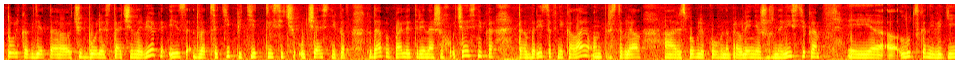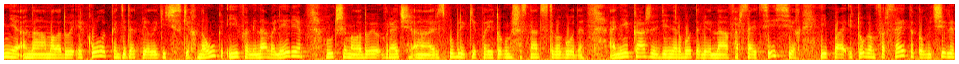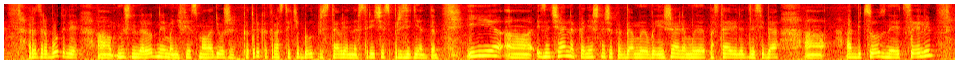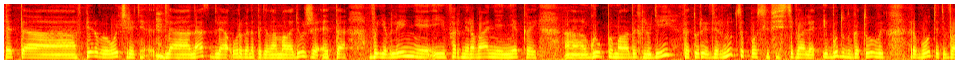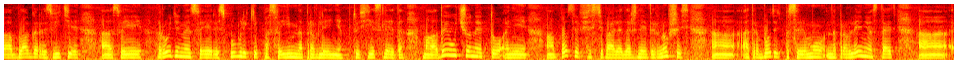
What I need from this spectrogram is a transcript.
только где-то чуть более 100 человек из 25 тысяч участников. Туда попали три наших участника. Это Борисов Николай, он представлял республику в направлении журналистика. И Луцкан Евгения, она молодой эколог, кандидат биологических наук, и Фомина Валерия, лучший молодой врач э, республики по итогам 2016 года. Они каждый день работали на форсайт-сессиях, и по итогам форсайта получили, разработали э, международный манифест молодежи, который как раз-таки был представлен на встрече с президентом. И изначально, конечно же, когда мы выезжали, мы поставили для себя амбициозные цели. Это в первую очередь для нас, для органа по делам молодежи, это выявление и формирование некой а, группы молодых людей, которые вернутся после фестиваля и будут готовы работать во благо развития а, своей родины, своей республики по своим направлениям. То есть если это молодые ученые, то они а, после фестиваля должны, вернувшись, отработать по своему направлению, стать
